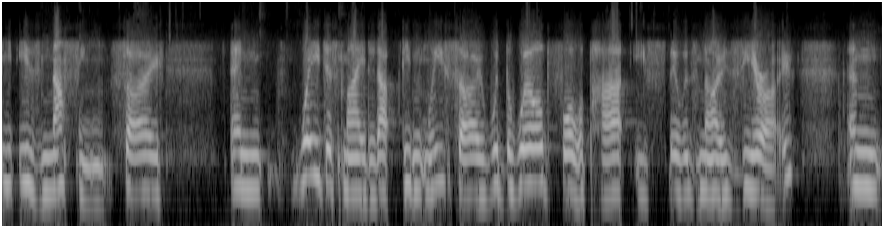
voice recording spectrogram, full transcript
it is nothing. So, and we just made it up, didn't we? So, would the world fall apart if there was no zero? And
